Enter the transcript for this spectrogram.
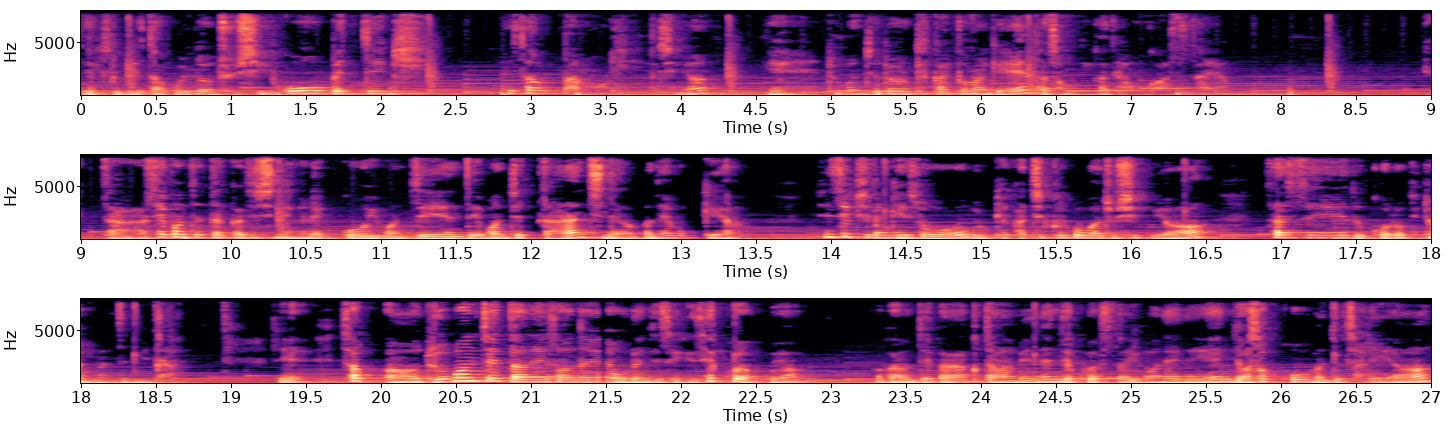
흰색 딱 올려주시고 빼뜨기 해서 마무리 하시면 예, 두 번째도 이렇게 깔끔하게 다 정리가 되는 것 같아요. 자, 세 번째 단까지 진행을 했고 이번째 네 번째 단 진행 한번 해볼게요. 흰색 실은 계속 이렇게 같이 끌고 가주시고요. 사슬 넣고로 기둥 만듭니다. 네, 첫, 어, 두 번째 단에서는 오렌지색이 세 코였고요. 가운데가 그 다음에는 네 코였어요. 이번에는 여섯 코 만들 차례예요.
